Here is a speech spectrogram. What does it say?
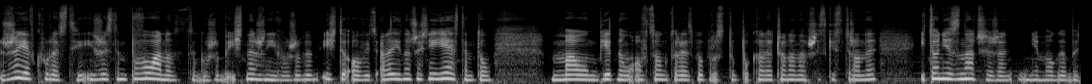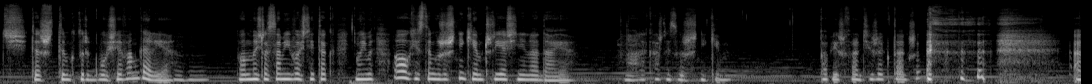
żyję w królestwie i że jestem powołana do tego, żeby iść na żniwo, żeby iść do owiec, ale jednocześnie jestem tą małą, biedną owcą, która jest po prostu pokaleczona na wszystkie strony. I to nie znaczy, że nie mogę być też tym, który głosi Ewangelię. Mhm. Bo my czasami właśnie tak mówimy, och, jestem grzesznikiem, czyli ja się nie nadaję. No ale każdy jest grzesznikiem. Papież Franciszek także. A,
